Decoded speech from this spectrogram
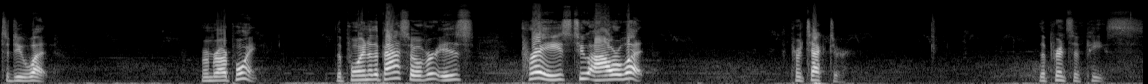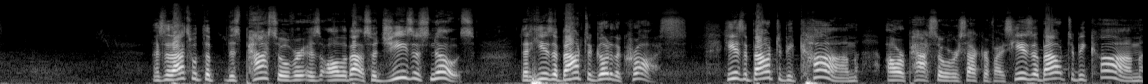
To do what? Remember our point. The point of the Passover is praise to our what? Protector. The Prince of Peace. And so that's what the, this Passover is all about. So Jesus knows that he is about to go to the cross. He is about to become our Passover sacrifice. He is about to become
